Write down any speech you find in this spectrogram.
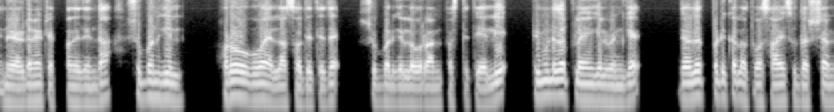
ಇನ್ನು ಎರಡನೇ ಟೆಸ್ಟ್ ಪಂದ್ಯದಿಂದ ಶುಭನ್ ಗಿಲ್ ಹೊರ ಹೋಗುವ ಎಲ್ಲಾ ಸಾಧ್ಯತೆ ಇದೆ. ಶುಭನ್ ಗಿಲ್ ಅವರ ಅನುಪಸ್ಥಿತಿಯಲ್ಲಿ ಟೀಮ್ ಇಂಡಿಯಾದ ಪ್ಲೇಯಿಂಗ್ಗೆ ದೇವದತ್ ಪಡಿಕಲ್ ಅಥವಾ ಸಾಯಿ ಸುದರ್ಶನ್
